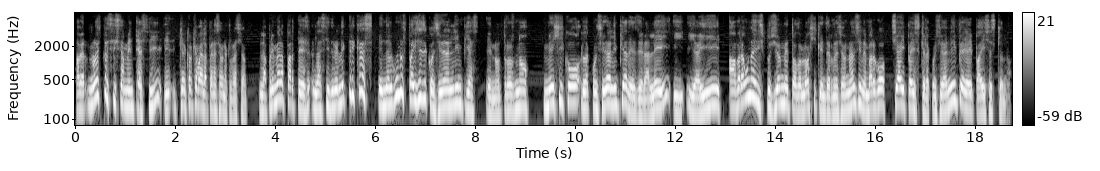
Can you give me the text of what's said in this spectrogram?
A ver, no es precisamente así, y creo que vale la pena hacer una aclaración. La primera parte es, las hidroeléctricas en algunos países se consideran limpias, en otros no. México la considera limpia desde la ley y, y, ahí habrá una discusión metodológica internacional, sin embargo, sí hay países que la consideran limpia y hay países que no.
